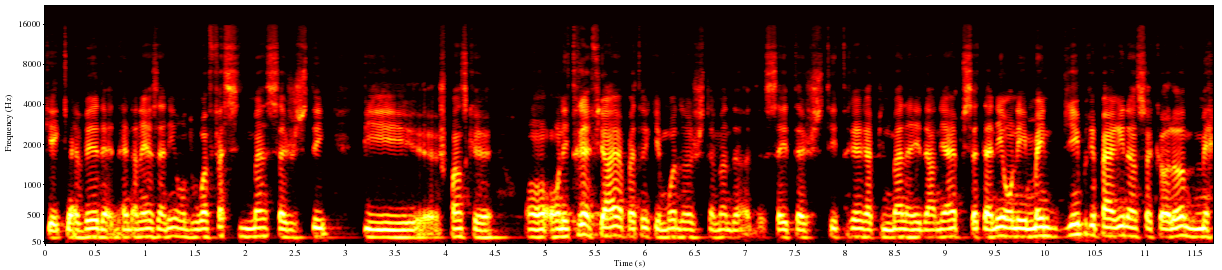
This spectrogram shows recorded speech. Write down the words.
qu'il y avait dans les dernières années. On doit facilement s'ajuster. Puis euh, je pense qu'on on est très fiers, Patrick et moi, justement, de, de s'être ajusté très rapidement l'année dernière. Puis cette année, on est même bien préparé dans ce cas-là, mais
